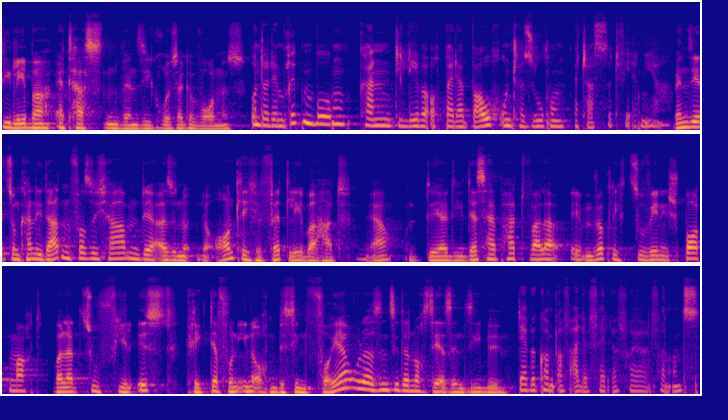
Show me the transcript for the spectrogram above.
die Leber ertasten, wenn sie größer geworden ist. Unter dem Rippenbogen kann die Leber auch bei der Bauchuntersuchung ertastet werden, ja. Wenn Sie jetzt so einen Kandidaten vor sich haben, der also eine, eine ordentliche Fettleber hat, ja, und der die deshalb hat, weil er eben wirklich zu wenig Sport macht, weil er zu viel isst, kriegt der von Ihnen auch ein bisschen Feuer oder sind Sie da noch sehr sensibel? Der bekommt auf alle Fälle Feuer von uns.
